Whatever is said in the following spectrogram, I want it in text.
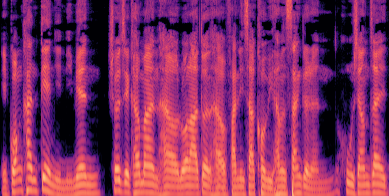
你光看电影里面休杰克曼、还有罗拉顿、还有凡妮莎·寇比他们三个人互相在。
